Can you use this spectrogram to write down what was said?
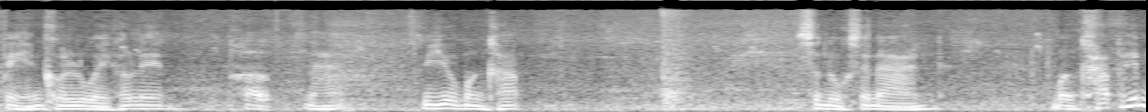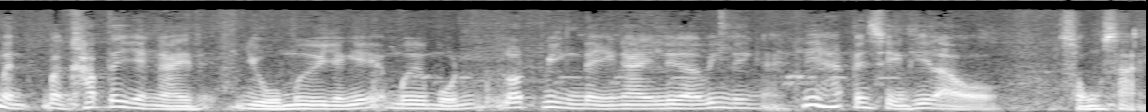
ไปเห็นคนรวยเขาเล่นครับนะฮะวิทยุบังคับ สนุกสนาน บังคับให้มันบังคับได้ยังไง อยู่มืออย่างนี้มือหมุนรถวิ่งได้ยังไงเรือวิ่งได้ยังไงนี่ฮะเป็นสิ่งที่เราสงสัย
